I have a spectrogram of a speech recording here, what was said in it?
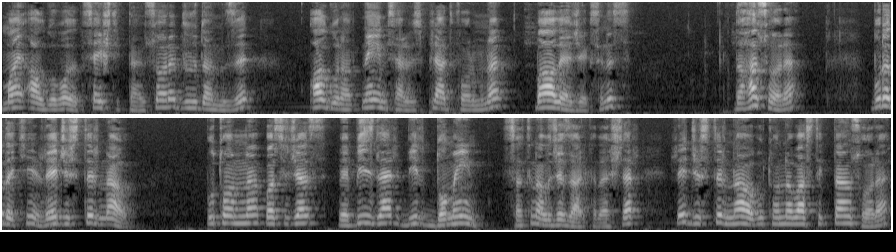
My Algo Wallet seçtikten sonra cüzdanınızı Algorand Name Service platformuna bağlayacaksınız. Daha sonra buradaki Register Now butonuna basacağız ve bizler bir domain satın alacağız arkadaşlar. Register Now butonuna bastıktan sonra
